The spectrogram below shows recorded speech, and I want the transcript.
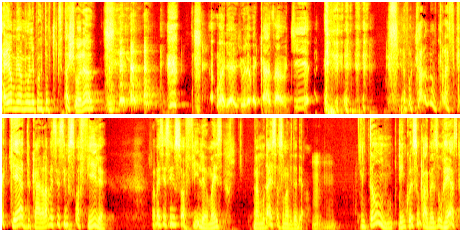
Aí a minha mulher perguntou: por que, que você tá chorando? a Maria Júlia vai casar um dia. Ela falou: cara, não, cara, fica quieto, cara. Ela vai ser sempre sua filha. Ela vai ser sempre sua filha, mas vai mudar a situação na vida dela. Uhum. Então, tem coisas que são claras, mas o resto.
